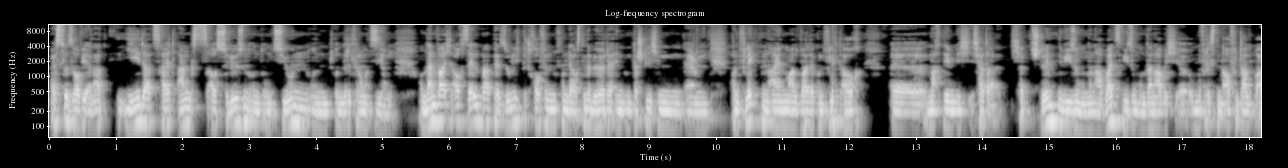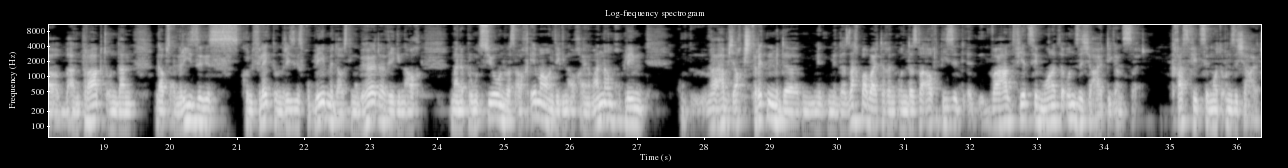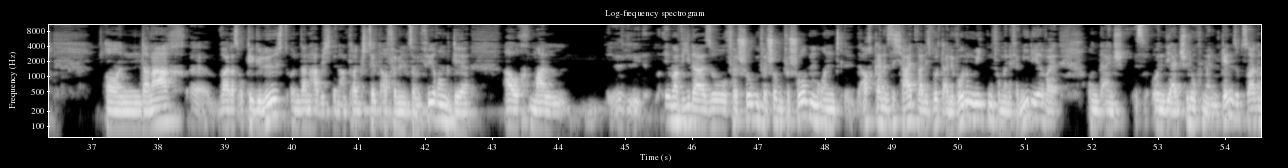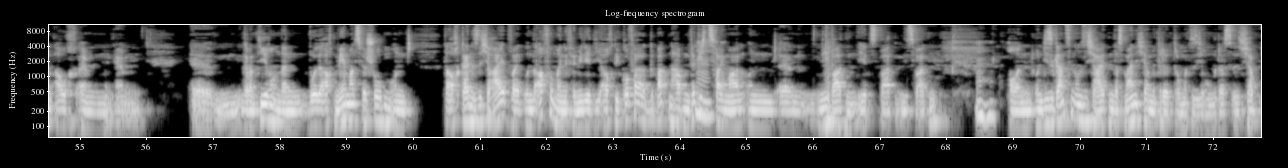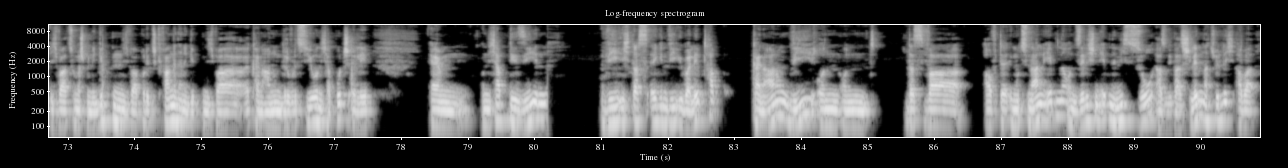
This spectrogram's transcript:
Weißt du, es war wie eine Art jederzeit Angst auszulösen und Umziehen und, und Retraumatisierung. Und dann war ich auch selber persönlich betroffen von der Ausländerbehörde in unterschiedlichen ähm, Konflikten. Einmal war der Konflikt auch äh, nachdem ich ich hatte ich hatte Studentenvisum und dann Arbeitsvisum und dann habe ich äh, unbefristeten Aufenthalt beantragt und dann gab es ein riesiges Konflikt und ein riesiges Problem mit der Ausländerbehörde wegen auch meiner Promotion was auch immer und wegen auch einem anderen Problem habe ich auch gestritten mit der mit, mit der Sachbearbeiterin und das war auch diese war halt 14 Monate Unsicherheit die ganze Zeit. Krass 14 Monate Unsicherheit. Und danach äh, war das okay gelöst und dann habe ich den Antrag gestellt auf Familienzusammenführung der auch mal äh, immer wieder so verschoben, verschoben, verschoben und auch keine Sicherheit, weil ich wollte eine Wohnung mieten für meine Familie, weil und ein und die Einschulung von meinem Kind sozusagen auch ähm, ähm, ähm, garantieren und dann wurde auch mehrmals verschoben und war auch keine Sicherheit, weil und auch für meine Familie, die auch die Koffer gebacken haben, wirklich mhm. zweimal und ähm, nee, warten, jetzt warten, jetzt warten. Mhm. Und, und diese ganzen Unsicherheiten, das meine ich ja mit der Traumatisierung. Das, ich, hab, ich war zum Beispiel in Ägypten, ich war politisch gefangen in Ägypten, ich war, äh, keine Ahnung, in der Revolution, ich habe Putsch erlebt. Ähm, und ich habe gesehen, wie ich das irgendwie überlebt habe. Keine Ahnung wie. Und, und das war auf der emotionalen Ebene und seelischen Ebene nicht so, also die war schlimm natürlich, aber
